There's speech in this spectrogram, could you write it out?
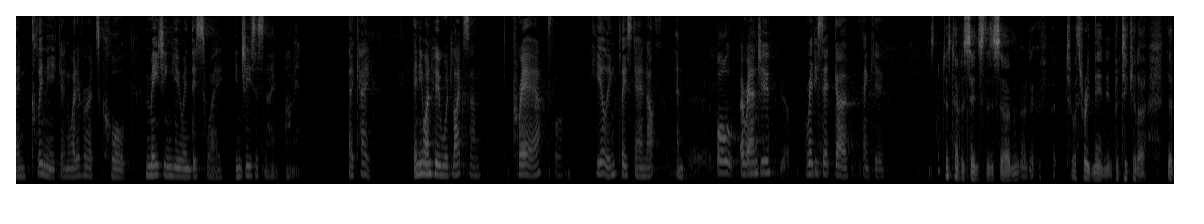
and clinic and whatever it's called, meeting you in this way. In Jesus' name, Amen. Okay. Anyone who would like some prayer for healing, please stand up and all around you, ready, set, go. Thank you. Just have a sense there's um, two or three men in particular that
